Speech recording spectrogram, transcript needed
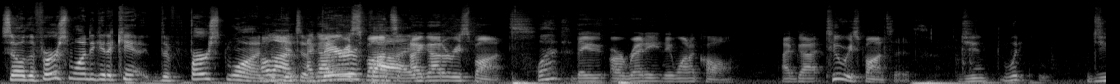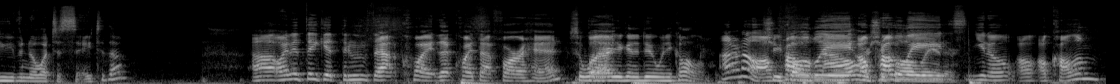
So the first one to get a can, the first one Hold who on, gets a I got a response. I got a response. what? They are ready. They want to call. I've got two responses. Do you what? Do you even know what to say to them? Uh, I didn't think it through that quite that quite that far ahead. So what are you going to do when you call them? I don't know. I'll Should you call 'em probably I'll should you call probably you know I'll, I'll call them.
